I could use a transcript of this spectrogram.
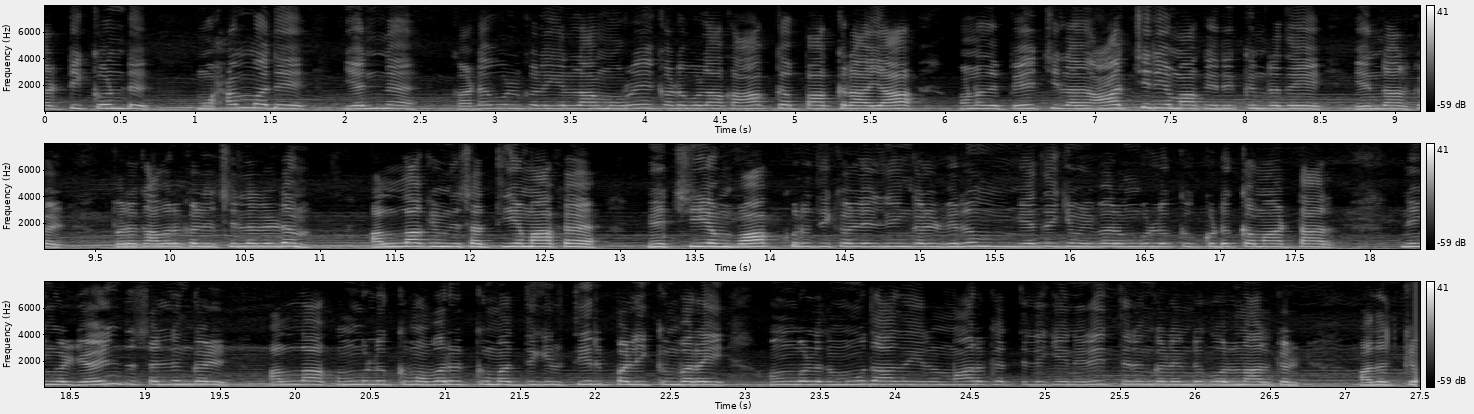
தட்டிக்கொண்டு முஹம்மதே என்ன கடவுள்களை எல்லாம் ஒரே கடவுளாக ஆக்க பார்க்கிறாயா? உனது பேச்சில் ஆச்சரியமாக இருக்கின்றதே என்றார்கள். பிறகு அவர்கள் சிலரிடம் அல்லாஹ் இந்த சத்தியமாக நிச்சயம் வாக்குறுதிகளில் நீங்கள் விரும்பும் எதையும் இவர் உங்களுக்கு கொடுக்க மாட்டார். நீங்கள் எழுந்து செல்லுங்கள். அல்லாஹ் உங்களுக்கும் அவருக்கும் மத்தியில் தீர்ப்பளிக்கும் வரை உங்களது மூதாதையரின் மார்க்கத்திலேயே நிலைத்திருங்கள் என்று கூறினார்கள். அதற்கு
